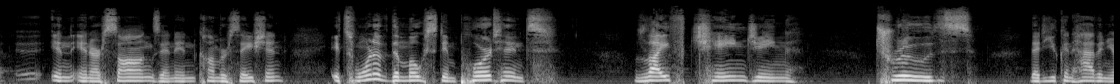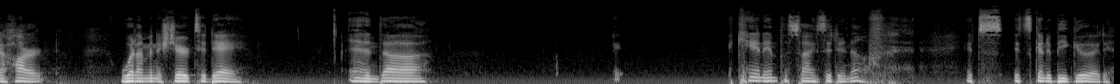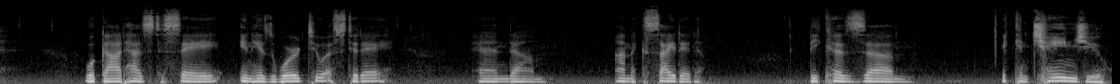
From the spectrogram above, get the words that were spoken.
in in our songs and in conversation. It's one of the most important life changing truths that you can have in your heart, what I'm going to share today. And uh, I can't emphasize it enough. It's, it's going to be good, what God has to say in His Word to us today. And um, I'm excited because. Um, it can change you,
